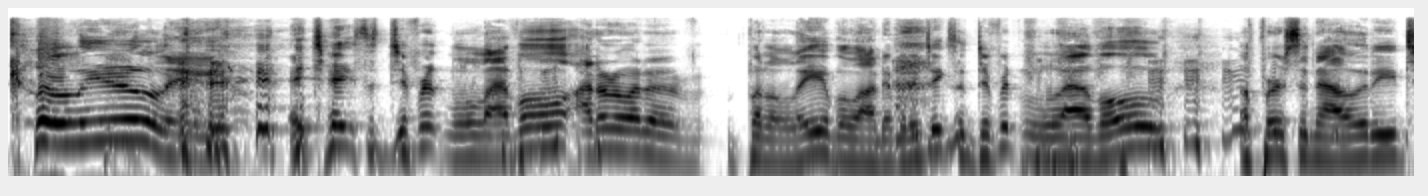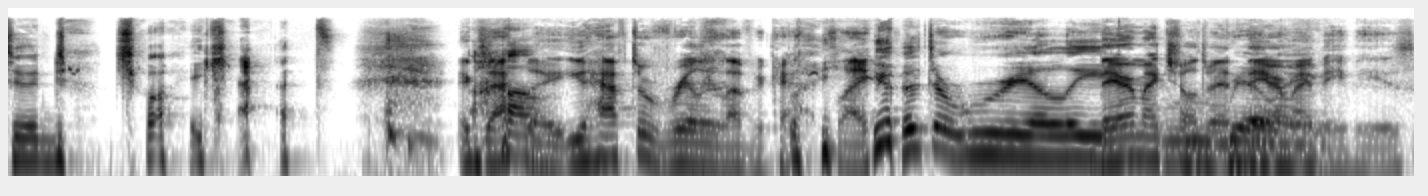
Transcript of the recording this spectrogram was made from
clearly, it takes a different level. I don't know how to put a label on it, but it takes a different level of personality to enjoy cats. Exactly. you have to really love your cats. Like You have to really. they're my children. They are my babies.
